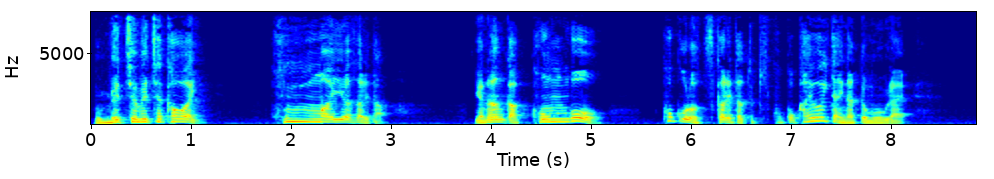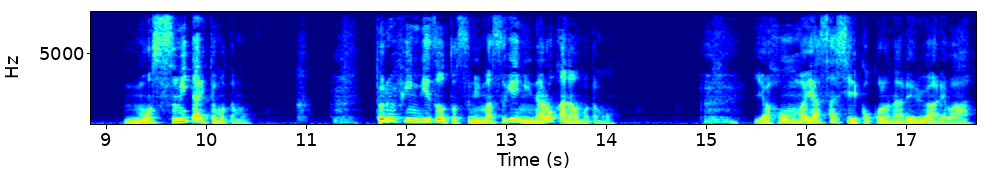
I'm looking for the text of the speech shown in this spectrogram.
もうめちゃめちゃ可愛い。ほんま癒された。いやなんか今後、心疲れた時ここ通いたいなって思うぐらい。もう住みたいって思ったもん。ドルフィンリゾート住みます芸になろうかな思ったもん。いやほんま優しい心なれるあれは。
